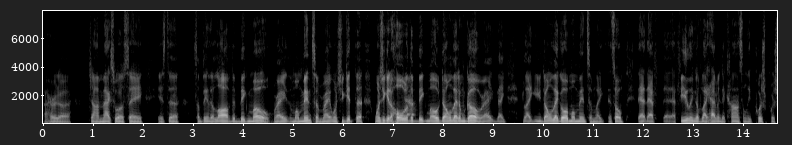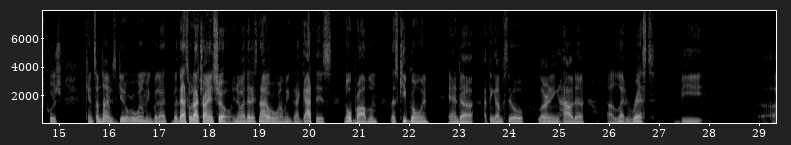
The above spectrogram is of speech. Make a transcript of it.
i heard uh john maxwell say is the something the law of the big mo right? The momentum right? Once you get the once you get a hold yeah. of the big mo don't let them go right? Like like you don't let go of momentum like and so that that that feeling of like having to constantly push push push can sometimes get overwhelming but i but that's what i try and show you know that it's not overwhelming that i got this no problem let's keep going and uh i think i'm still learning how to uh, let rest be uh,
